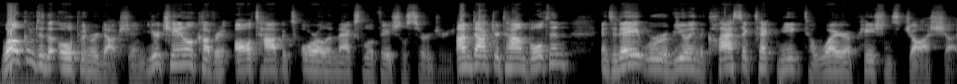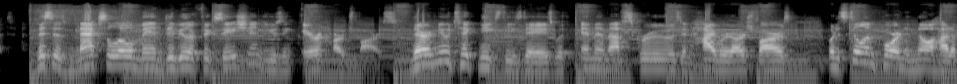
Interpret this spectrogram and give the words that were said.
Welcome to the Open Reduction, your channel covering all topics oral and maxillofacial surgery. I'm Dr. Tom Bolten, and today we're reviewing the classic technique to wire a patient's jaw shut. This is maxillomandibular fixation using Erich arch bars. There are new techniques these days with MMF screws and hybrid arch bars, but it's still important to know how to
